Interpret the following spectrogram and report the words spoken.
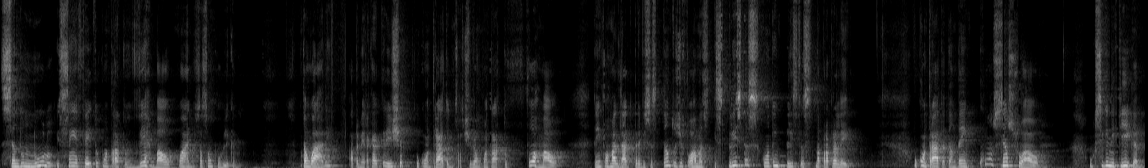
sendo nulo e sem efeito o contrato verbal com a administração pública. Então guardem, a primeira característica, o contrato administrativo é um contrato formal, tem formalidades previstas tanto de formas explícitas quanto implícitas na própria lei. O contrato é também consensual, o que significa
